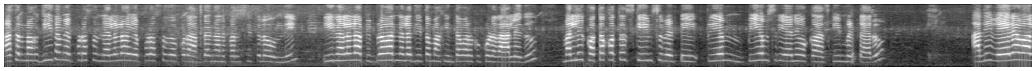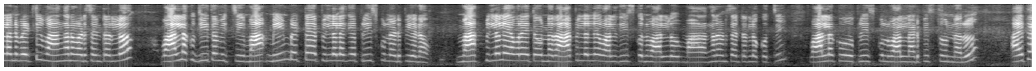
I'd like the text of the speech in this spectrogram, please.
అసలు మాకు జీతం ఎప్పుడు వస్తుంది నెలలో ఎప్పుడు వస్తుందో కూడా అర్థం కాని పరిస్థితిలో ఉంది. ఈ నెలలో ఫిబ్రవరి నెల జీతం మాకు ఇంతవరకు కూడా రాలేదు. మళ్ళీ కొత్త కొత్త స్కీమ్స్ పెట్టి పిఎం పిఎం శ్రీ అని ఒక స్కీమ్ పెట్టారు. అది వేరే వాళ్ళని పెట్టి మా అంగన్వాడీ సెంటర్లో వాళ్ళకు జీతం ఇచ్చి మా మేము పెట్టే పిల్లలకే ప్రీ స్కూల్ నడిపించడం మా పిల్లలు ఎవరైతే ఉన్నారో ఆ పిల్లలే వాళ్ళు తీసుకొని వాళ్ళు మా అంగన్వాడీ సెంటర్లోకి వచ్చి వాళ్ళకు ప్రీ స్కూల్ వాళ్ళు నడిపిస్తూ ఉన్నారు అయితే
